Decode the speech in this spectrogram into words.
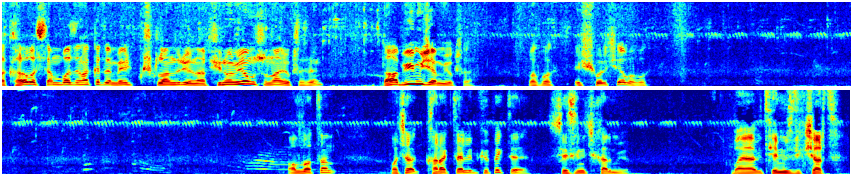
La Karabaş sen bazen hakikaten beni kuşkulandırıyorsun ha. Finomino musun lan yoksa sen? Daha büyümeyeceğim mi yoksa? Bak bak eşşoğlu şeye bak bak. Allah'tan paça karakterli bir köpek de sesini çıkarmıyor. Bayağı bir temizlik şart.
